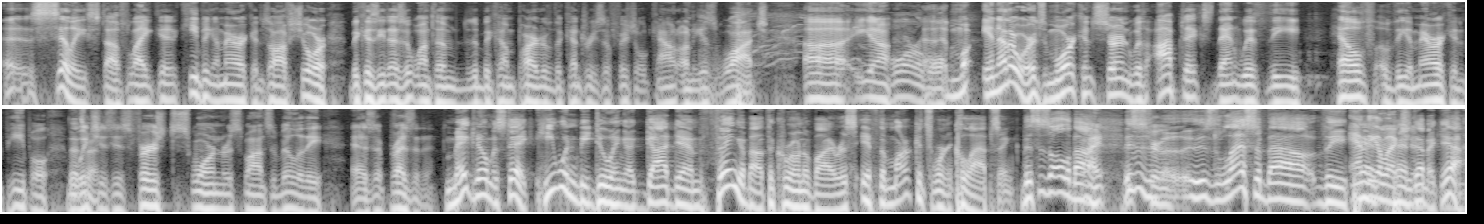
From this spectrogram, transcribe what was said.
Uh, silly stuff like uh, keeping Americans offshore because he doesn't want them to become part of the country's official count on his watch. Uh, you know, Horrible. uh, mo- in other words, more concerned with optics than with the health of the American people, That's which right. is his first sworn responsibility as a president. Make no mistake, he wouldn't be doing a goddamn thing about the coronavirus if the markets weren't collapsing. This is all about. Right, This is uh, this is less about the And the election. pandemic. Yeah,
